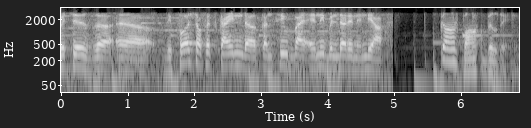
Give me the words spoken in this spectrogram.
Which is uh, uh, the first of its kind uh, conceived by any builder in India. Car Park Building.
